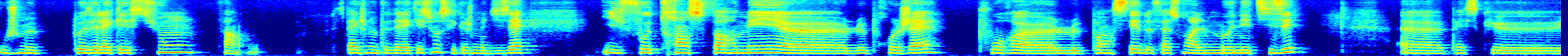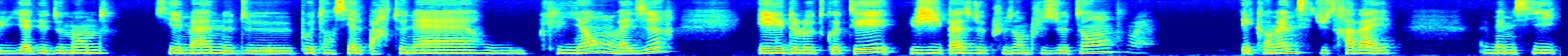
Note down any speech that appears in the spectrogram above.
où je me posais la question. Enfin, c'est pas que je me posais la question, c'est que je me disais, il faut transformer le projet pour le penser de façon à le monétiser, euh, parce que il y a des demandes qui émanent de potentiels partenaires ou clients, on va dire. Et de l'autre côté, j'y passe de plus en plus de temps. Et quand même, c'est du travail. Même si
